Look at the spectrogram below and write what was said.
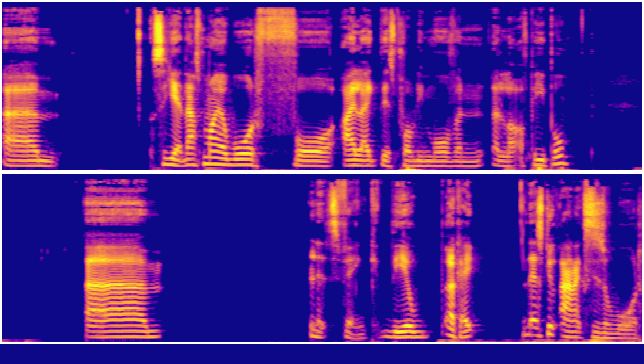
Um, so yeah, that's my award for I like this probably more than a lot of people. Um, let's think. The okay, let's do Alex's award.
